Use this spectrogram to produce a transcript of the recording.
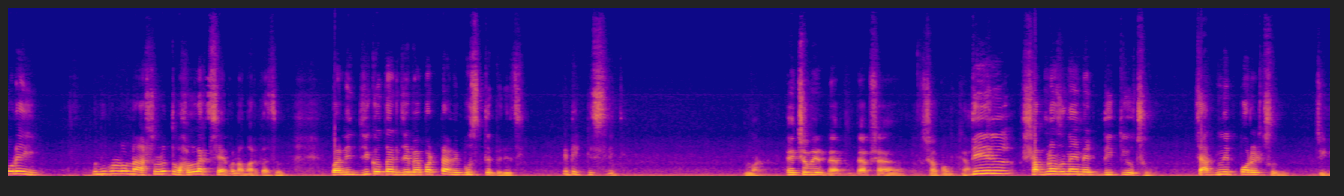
পরেই উনি বলল না আসলে তো ভালো লাগছে এখন আমার কাছে বাণিজ্যিকতার যে ব্যাপারটা আমি বুঝতে পেরেছি। এটা একটি স্মৃতি। এই ছবির ব্যব- ব্যবসা সফল দিল শাবনাজ নাইমের দ্বিতীয় ছবি চাঁদনির পরের ছবি। জি।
